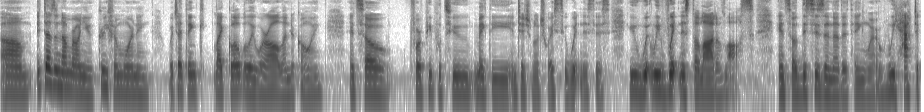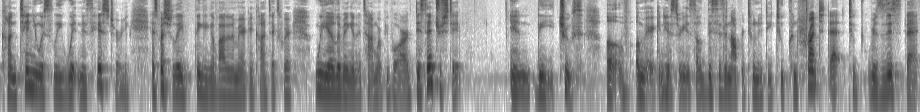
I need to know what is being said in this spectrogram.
um, it does a number on you, grief and mourning, which I think, like globally, we're all undergoing. And so for people to make the intentional choice to witness this, you, we've witnessed a lot of loss. And so this is another thing where we have to continuously witness history, especially thinking about an American context where we are living in a time where people are disinterested in the truth of American history. And so this is an opportunity to confront that, to resist that,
